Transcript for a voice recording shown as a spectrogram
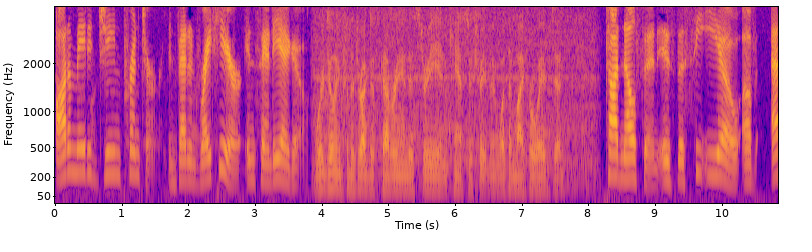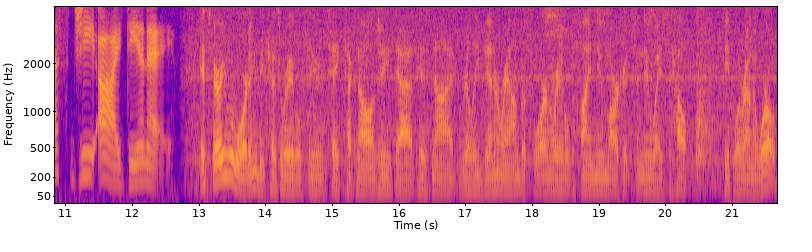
automated gene printer invented right here in San Diego. We're doing for the drug discovery industry and cancer treatment what the microwave did. Todd Nelson is the CEO of SGI DNA. It's very rewarding because we're able to take technology that has not really been around before and we're able to find new markets and new ways to help people around the world.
